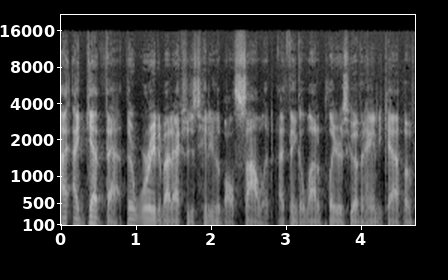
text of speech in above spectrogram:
I, I get that they're worried about actually just hitting the ball solid. I think a lot of players who have a handicap of,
